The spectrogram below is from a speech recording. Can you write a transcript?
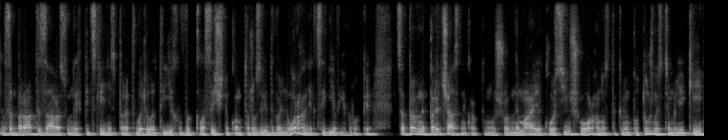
забирати зараз у них підслідність, перетворювати їх в класичний контррозвідувальний орган, як це є в Європі. Це певний передчасний крок, тому що немає якогось іншого органу з такими потужностями, який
